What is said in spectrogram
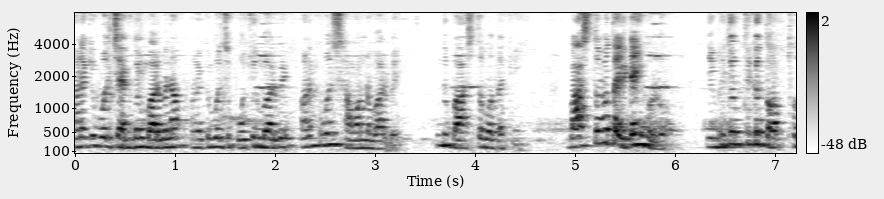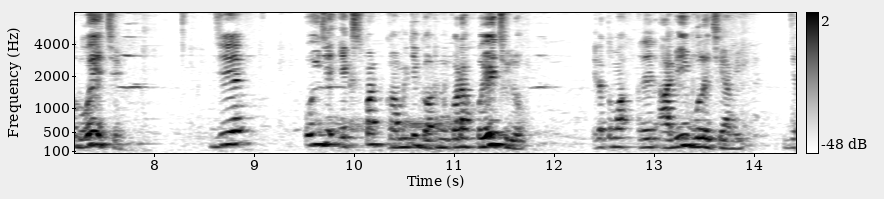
অনেকে বলছে একদম বাড়বে না, অনেকে বলছে প্রচুর বাড়বে, অনেকে বলছে সামান্য বাড়বে। কিন্তু বাস্তবতা কি? বাস্তবতা এটাই হলো যে ভিতর থেকে তথ্য রয়েছে যে ওই যে এক্সপার্ট কমিটি গঠন করা হয়েছিল, এটা তোমাদের আগেই বলেছি আমি, যে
